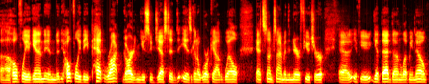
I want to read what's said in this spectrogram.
Uh, hopefully, again, and hopefully the pet rock garden you suggested is going to work out well at some time in the near future. Uh, if you get that done, let me know.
